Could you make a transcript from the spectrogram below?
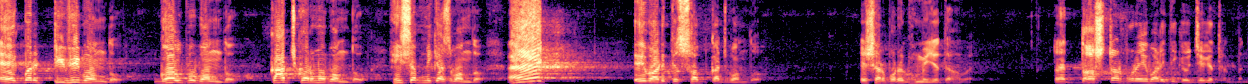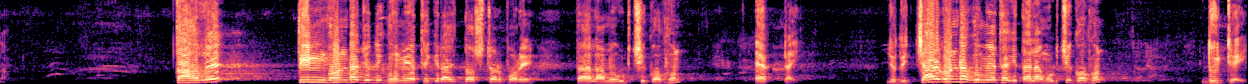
একবারে টিভি বন্ধ, গল্প বন্ধ, কাজকর্ম বন্ধ, হিসাব নিকাশ বন্ধ। এক, এ বাড়িতে সব কাজ বন্ধ। এসার পরে ঘুমিয়ে যেতে হবে। রাত দশটার পরে এই বাড়িতে কেউ জেগে থাকবে না। তাহলে তিন ঘণ্টা যদি ঘুমিয়ে থাকি রাত দশটার পরে, তাহলে আমি উঠছি কখন? একটাই। যদি চার ঘণ্টা ঘুমিয়ে থাকি, তাহলে আমি উঠছি কখন? দুইটাই।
